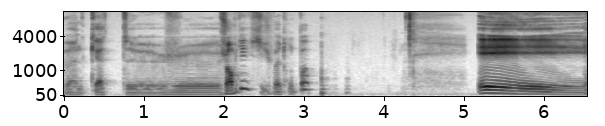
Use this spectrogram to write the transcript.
24 euh, janvier, si je ne me trompe pas. Et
